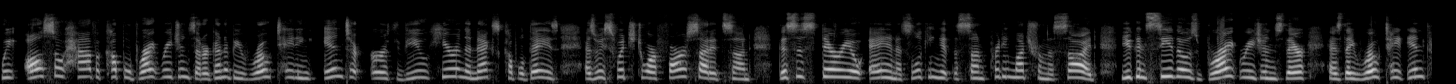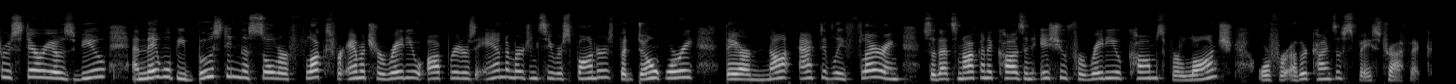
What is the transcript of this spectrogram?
we also have a couple bright regions that are going to be rotating into Earth view here in the next couple days as we switch to our far-sighted sun this is STEREO A and it's looking at the sun pretty much from the side. You can see those bright regions there as they rotate in through STEREO's view and they will be boosting the solar flux for amateur radio operators and emergency responders. But don't worry, they are not actively flaring, so that's not going to cause an issue for radio comms for launch or for other kinds of space traffic.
